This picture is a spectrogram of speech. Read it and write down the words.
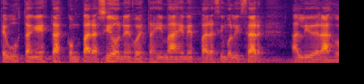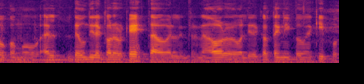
te gustan estas comparaciones o estas imágenes para simbolizar al liderazgo como el de un director de orquesta o el entrenador o el director técnico de un equipo?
